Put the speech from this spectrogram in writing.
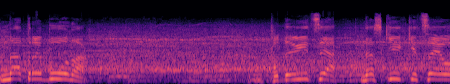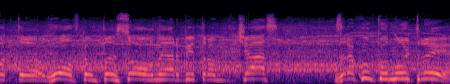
на трибунах. Подивіться, наскільки цей от е, гол вкомпенсований арбітром час. За рахунку 0-3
